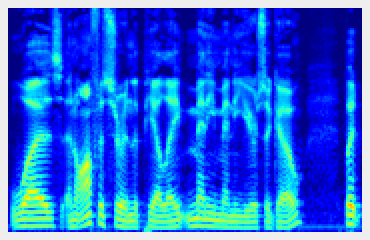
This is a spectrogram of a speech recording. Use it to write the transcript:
was an officer in the PLA many many years ago. But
